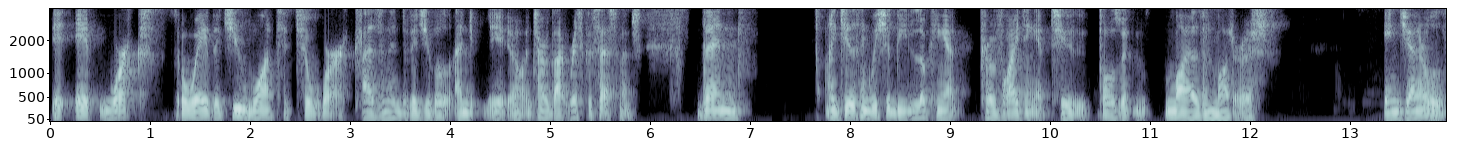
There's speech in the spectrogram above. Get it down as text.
it, it works the way that you want it to work as an individual and you know in terms of that risk assessment, then I do think we should be looking at providing it to those with mild and moderate in general.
